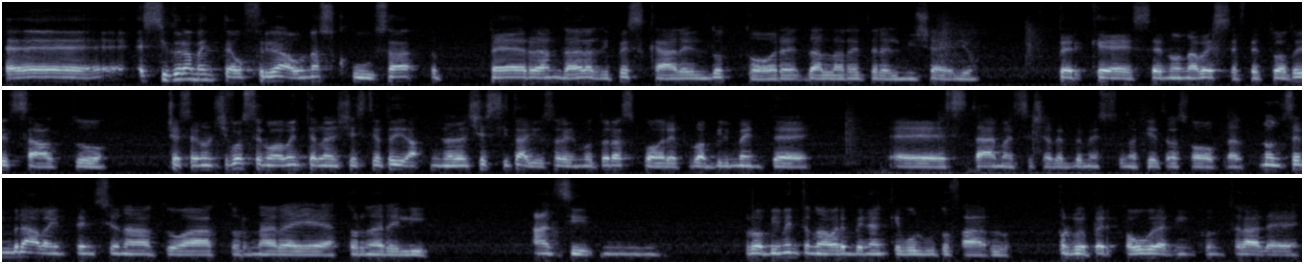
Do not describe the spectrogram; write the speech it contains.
eh, e sicuramente offrirà una scusa per andare a ripescare il dottore dalla rete del micelio, perché se non avesse effettuato il salto, cioè se non ci fosse nuovamente la necessità, la necessità di usare il motore a spore, probabilmente eh, Stamets ci avrebbe messo una pietra sopra. Non sembrava intenzionato a tornare, a tornare lì, anzi mh, probabilmente non avrebbe neanche voluto farlo, proprio per paura di incontrare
